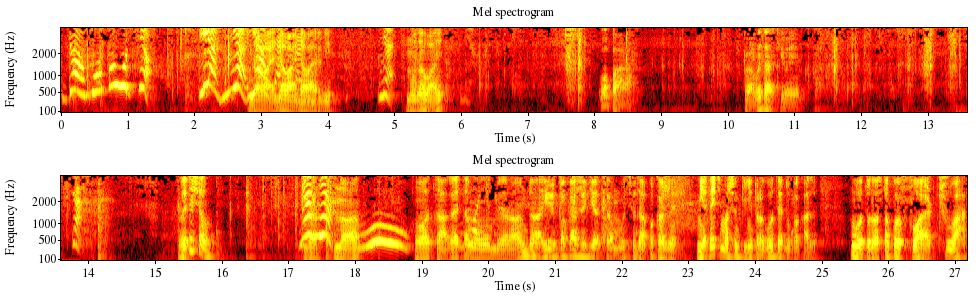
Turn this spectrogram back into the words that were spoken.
Да, вот получится. Я, не, я. Давай, давай, давай, рви. Нет. Ну давай. Опа. Вытаскивай. Все. Вытащил? Нет, нет. На. Вот так, это мы убираем. Да, и покажи деткам, вот сюда покажи. Нет, эти машинки не трогай, вот эту показывай. Вот у нас такой fire truck.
